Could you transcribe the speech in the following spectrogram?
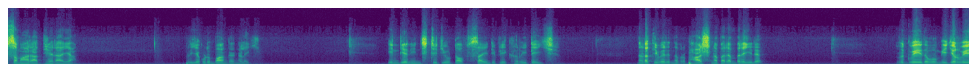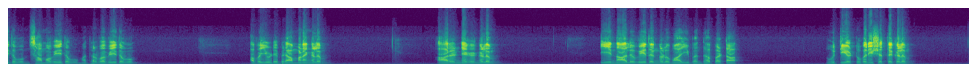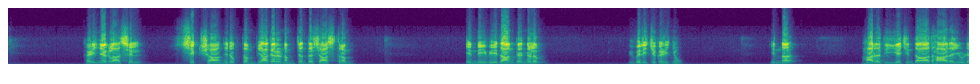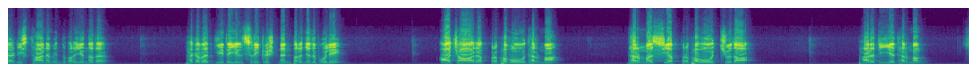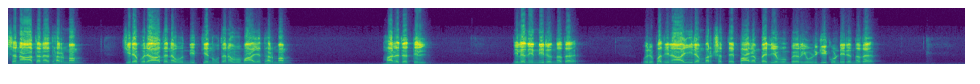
സമാരാധ്യരായ പ്രിയ കുടുംബാംഗങ്ങളെ Indian institute of scientific heritage നടത്തിവരുന്ന പ്രഭാഷണ പരമ്പരയിൽ ഋഗ്വേദവും യജുർവേദവും സാമവേദവും അഥർവവേദവും അവയുടെ ബ്രാഹ്മണങ്ങളും ആരണ്യകങ്ങളും ഈ നാലു വേദങ്ങളുമായി ബന്ധപ്പെട്ട നൂറ്റിയെട്ട് ഉപനിഷത്തുക്കളും കഴിഞ്ഞ ക്ലാസ്സിൽ ശിക്ഷ നിരുക്തം വ്യാകരണം ചന്തശാസ്ത്രം എന്നീ വേദാംഗങ്ങളും വിവരിച്ചു കഴിഞ്ഞു. ഇന്ന് ഭാരതീയ ചിന്താധാരയുടെ അടിസ്ഥാനം എന്ന് പറയുന്നത് ഭഗവത്ഗീതയിൽ ശ്രീകൃഷ്ണൻ പറഞ്ഞതുപോലെ ആചാര പ്രഭവോ ധർമ്മ ധർമ്മസ്യ പ്രഭവോച്യുത. ഭാരതീയ ധർമ്മം സനാതനധർമ്മം ചിരപുരാതനവും നിത്യനൂതനവുമായ ധർമ്മം ഭാരതത്തിൽ നിലനിന്നിരുന്നത് ഒരു പതിനായിരം വർഷത്തെ പാരമ്പര്യവും പേറി ഒഴുകിക്കൊണ്ടിരുന്നത്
